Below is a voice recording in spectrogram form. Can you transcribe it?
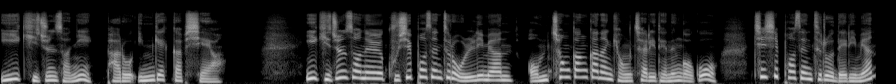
이 기준선이 바로 임계값이에요. 이 기준선을 90%로 올리면 엄청 깐깐한 경찰이 되는 거고 70%로 내리면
